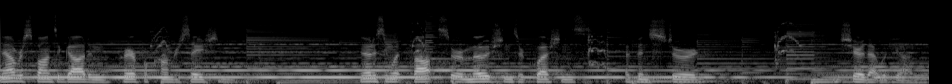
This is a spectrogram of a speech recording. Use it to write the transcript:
Now respond to God in prayerful conversation, noticing what thoughts or emotions or questions have been stirred. and share that with God.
